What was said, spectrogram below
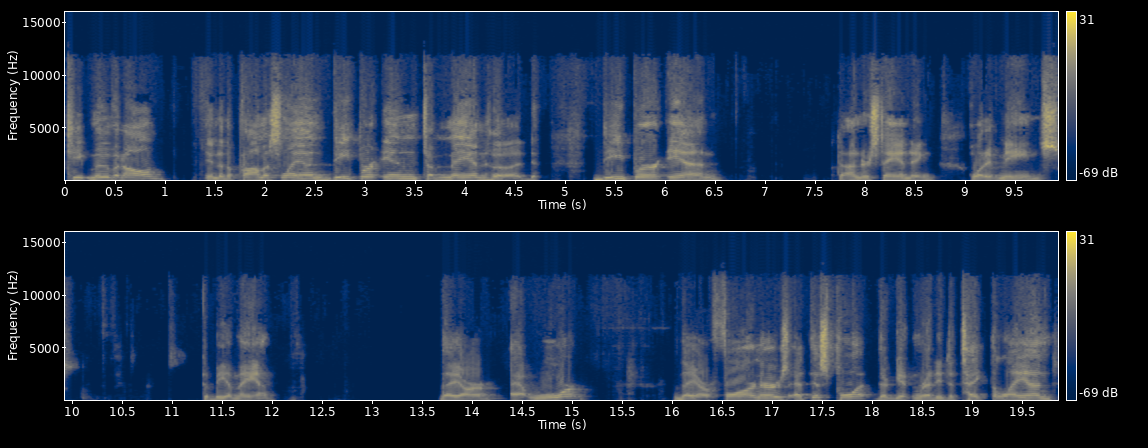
keep moving on into the promised land, deeper into manhood, deeper in to understanding what it means to be a man. They are at war. They are foreigners at this point. They're getting ready to take the land,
